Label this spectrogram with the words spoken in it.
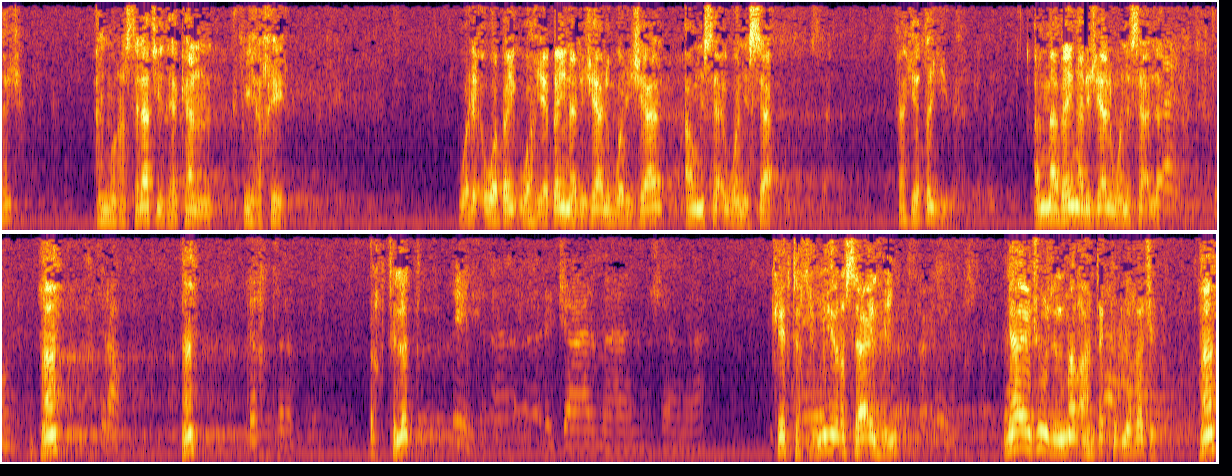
طيب المراسلات إذا كان فيها خير. وهي بين رجال ورجال أو نساء ونساء. فهي طيبة. أما بين رجال ونساء لا. لا يختلطون ها؟ ها؟ يختلط اختلط؟ إيه رجال مع نساء مع كيف تختلط ما هي رسائل هي؟ لا يجوز للمرأة أن تكتب للرجل. ها؟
